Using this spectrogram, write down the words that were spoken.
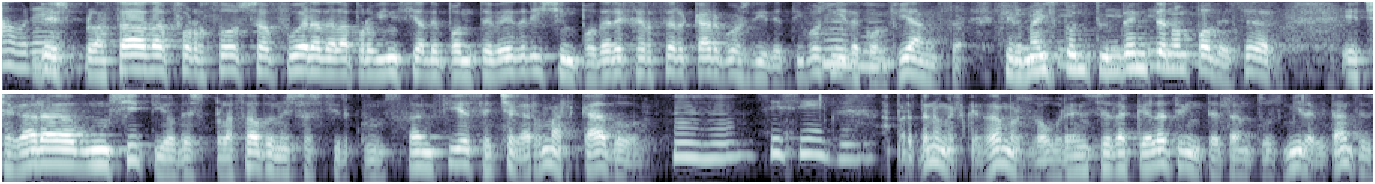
Ourense. desplazada forzosa fuera de la provincia de Pontevedra y sin poder ejercer cargos directivos uh -huh. ni de confianza. Firmáis sí, contundente non pode ser e chegar a un sitio desplazado nesas circunstancias é chegar marcado. Uh -huh. Sí, sí. Aparte non esquedamos, Ourense daquela trinta e tantos mil habitantes,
